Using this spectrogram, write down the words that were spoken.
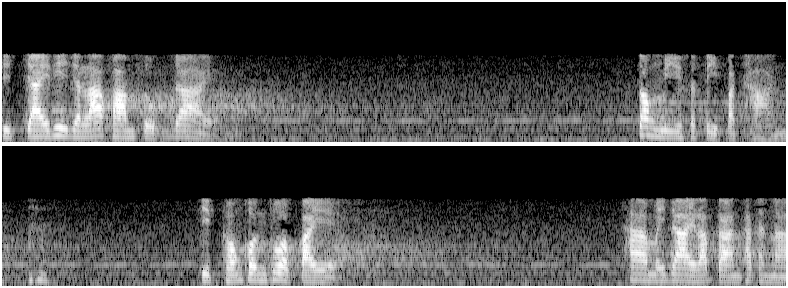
จิตใจที่จะละความสุขได้ ต้องมีสติปัฏฐาน จิตของคนทั่วไป ถ้าไม่ได้รับการพัฒนา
